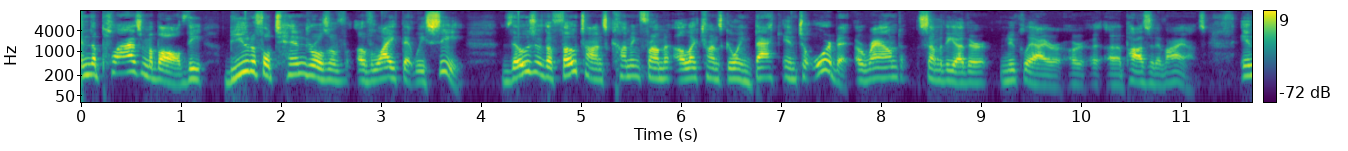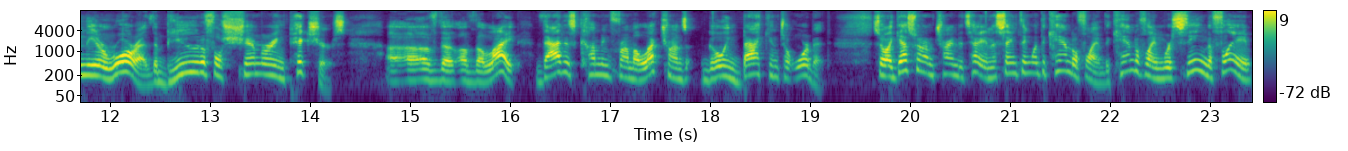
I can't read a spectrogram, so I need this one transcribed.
In the plasma ball, the beautiful tendrils of, of light that we see, those are the photons coming from electrons going back into orbit around some of the other nuclei or, or uh, uh positive ions. In the aurora, the beautiful shimmering pictures Uh, uh, of, the, of the light, that is coming from electrons going back into orbit. So I guess what I'm trying to tell you, and the same thing with the candle flame. The candle flame, we're seeing the flame,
